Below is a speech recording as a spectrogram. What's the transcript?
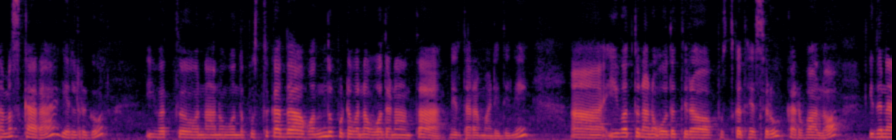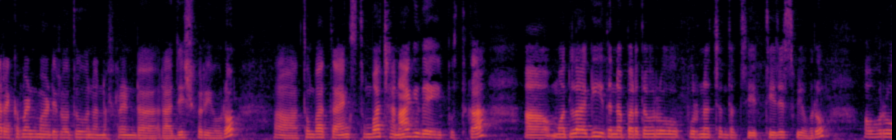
ನಮಸ್ಕಾರ ಎಲ್ರಿಗೂ. ಇವತ್ತು ನಾನು ಒಂದು ಪುಸ್ತಕದ ಒಂದು ಪುಟವನ್ನು ಓದೋಣ ಅಂತ ನಿರ್ಧಾರ ಮಾಡಿದ್ದೀನಿ. ಇವತ್ತು ನಾನು ಓದುತ್ತಿರೋ ಪುಸ್ತಕದ ಹೆಸರು ಕರ್ವಾಲೋ. ಇದನ್ನು ರೆಕಮೆಂಡ್ ಮಾಡಿರೋದು ನನ್ನ ಫ್ರೆಂಡ್ ರಾಜೇಶ್ವರಿ ಅವರು. ತುಂಬ ಥ್ಯಾಂಕ್ಸ್ ತುಂಬ ಚೆನ್ನಾಗಿದೆ ಈ ಪುಸ್ತಕ. ಮೊದಲಾಗಿ ಇದನ್ನು ಬರೆದವರು ಪೂರ್ಣಚಂದ್ರ ತೇಜಸ್ವಿ ಅವರು. ಅವರು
